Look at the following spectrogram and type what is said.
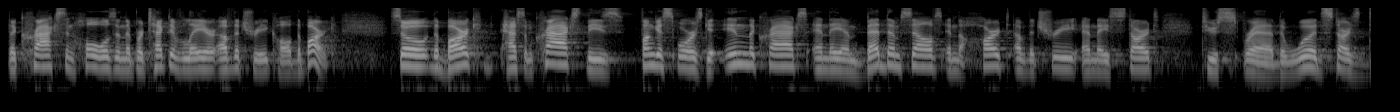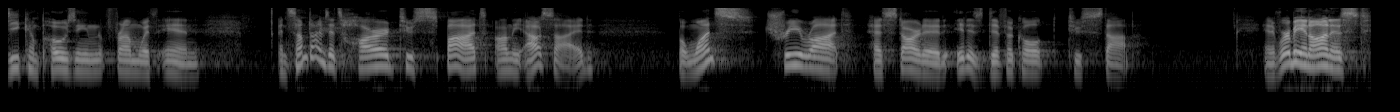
the cracks and holes in the protective layer of the tree called the bark. So the bark has some cracks. These fungus spores get in the cracks and they embed themselves in the heart of the tree and they start to spread. The wood starts decomposing from within. And sometimes it's hard to spot on the outside, but once tree rot has started, it is difficult to stop. And if we're being honest,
